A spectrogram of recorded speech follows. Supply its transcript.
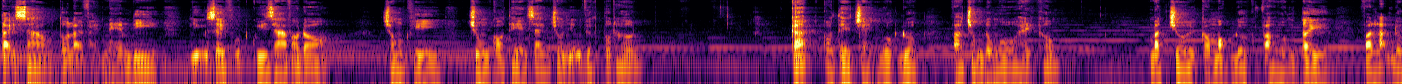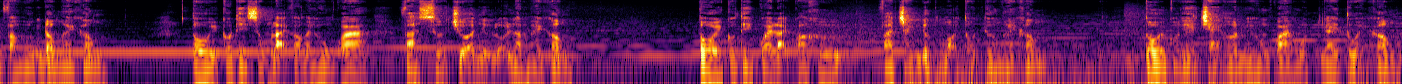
Tại sao tôi lại phải ném đi những giây phút quý giá vào đó, trong khi chúng có thể dành cho những việc tốt hơn? Cát có thể chảy ngược được vào trong đồng hồ hay không? Mặt trời có mọc được vào hướng Tây và lặn được vào hướng Đông hay không? tôi có thể sống lại vào ngày hôm qua và sửa chữa những lỗi lầm hay không tôi có thể quay lại quá khứ và tránh được mọi tổn thương hay không tôi có thể trẻ hơn ngày hôm qua một ngày tuổi không?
